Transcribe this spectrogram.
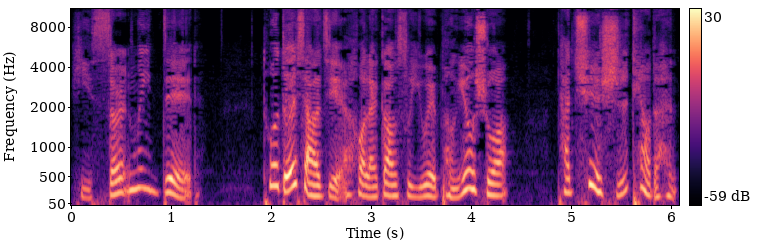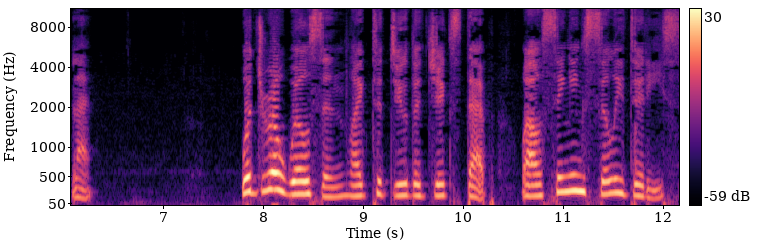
"He certainly did." 托德小姐后来告诉一位朋友说，她确实跳得很烂。 Woodrow Wilson liked to do the jig step while singing silly ditties.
